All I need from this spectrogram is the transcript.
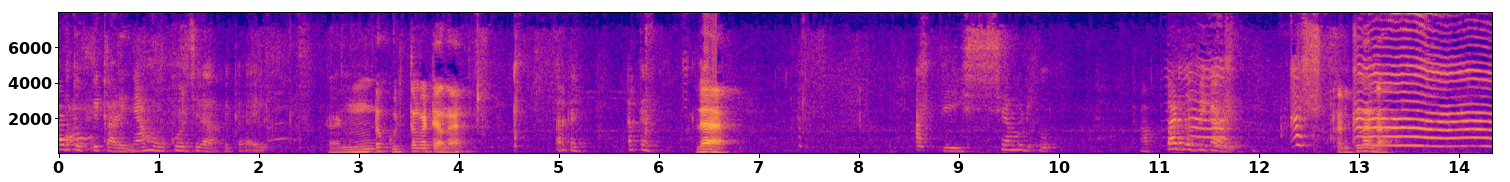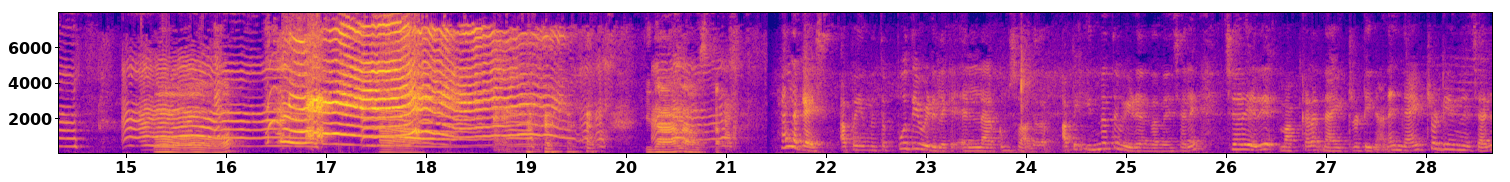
അപ്പാട് തുപ്പിക്കളി. ഞാൻ മൂക്ക് പിടിച്ച് കറപ്പിക്കളയിൽ രണ്ട് കുരുത്തം കെട്ടിയാന്നേ? ഇറക്ക ഇറക്ക. അല്ലേ ദേഷ്യം പിടിക്കൂ. അപ്പാട് തുപ്പിക്കളി. കളിക്കുന്നുണ്ട? ഓ. ഇതാണ് അവസ്ഥ. ഗൈസ് അപ്പൊ ഇന്നത്തെ പുതിയ വീഡിയോയിലേക്ക് എല്ലാവർക്കും സ്വാഗതം. അപ്പൊ ഇന്നത്തെ വീഡിയോ എന്താണെന്ന് വെച്ചാൽ ചെറിയൊരു മക്കളെ നൈറ്റ് റൊട്ടീൻ ആണ്. നൈറ്റ് റൊട്ടീൻ എന്ന് വെച്ചാൽ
